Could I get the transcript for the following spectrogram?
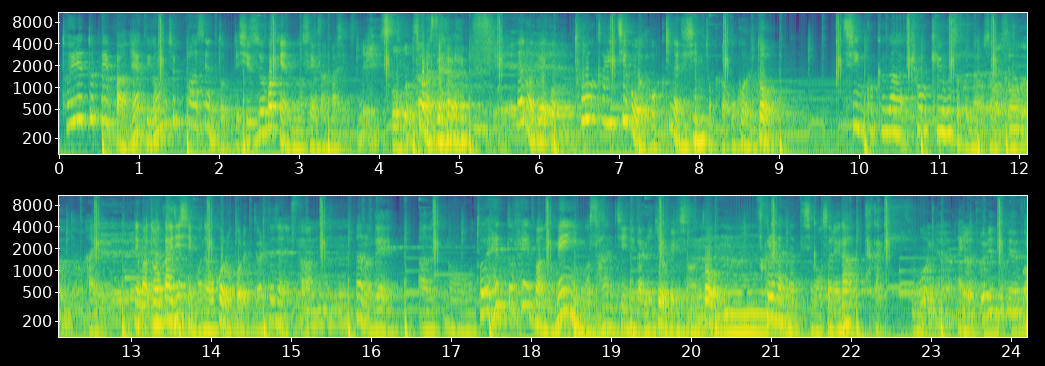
トイレットペーパーの約40%って静岡県の生産らしいんですね。えそうなんですよ。えー。なのでこう東海地方で大きな地震とかが起こると深刻な供給不足になるそうなんだ。はい。でまあ、東海地震もね起こる起こるって言われてるじゃないですか、なのであのトイレットペーパーのメインの産地に打撃を受けてしまうと、うん作れなくなってしまう恐れが高い。すごいね、い。じゃあトイレットペーパ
